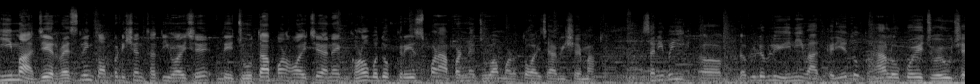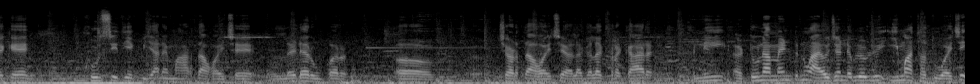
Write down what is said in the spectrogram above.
ઈમાં જે રેસલિંગ કોમ્પિટિશન થતી હોય છે, તે જોતા પણ હોય છે અને ઘણો બધો ક્રેઝ પણ આપણને જોવા મળતો હોય છે આ વિષયમાં. સનીભાઈ ડબલ્યુ ઈની વાત કરીએ તો ઘણા લોકોએ જોયું છે કે ખુરશીથી એકબીજાને મારતા હોય છે, લેડર ઉપર ચડતા હોય છે, અલગ અલગ પ્રકારની ટુર્નામેન્ટનું આયોજન ડબલ્યુ ઈમાં થતું હોય છે.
